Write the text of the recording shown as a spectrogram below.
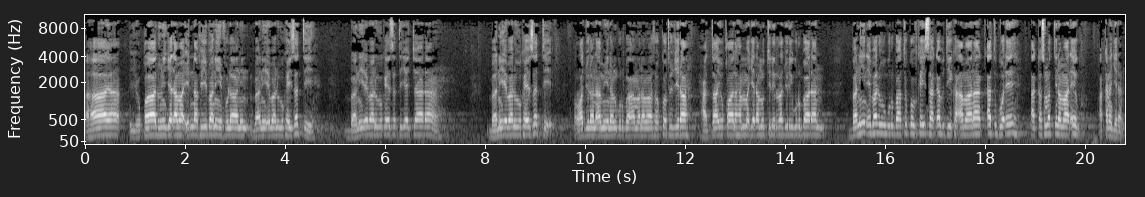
Aayaa yuqaalu ni jedhama inna fi banii fulaanin banii ebaluu keessatti banii ebaluu keessatti jechaadha. Banii ebaluu keessatti rajulan amiinan gurbaa amanamaa tokkotu jira. Hattaa yuqaala hamma jedhamutti lirrajuli gurbaadhaan baniin ebaluu gurbaa tokkoof keessaa qabdii ka amaanaa qat godhe akkasumatti namaan eegu akkana jedhan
